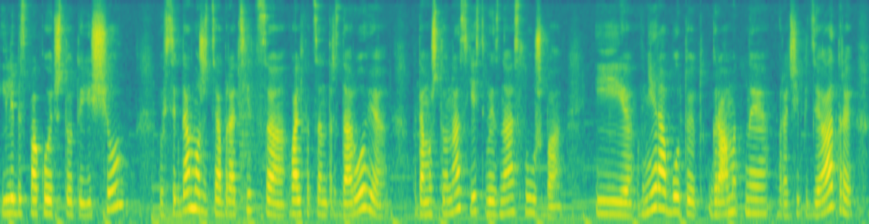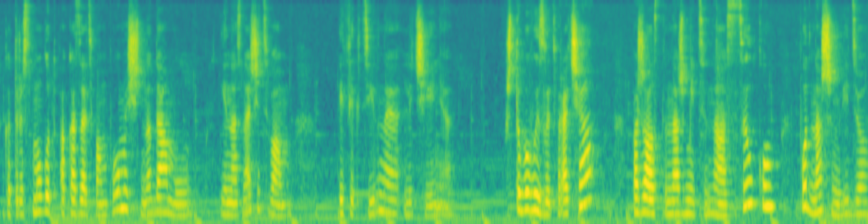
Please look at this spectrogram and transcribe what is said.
или беспокоит что-то еще, вы всегда можете обратиться в Альфа-центр здоровья, потому что у нас есть выездная служба, и в ней работают грамотные врачи-педиатры, которые смогут оказать вам помощь на дому и назначить вам эффективное лечение. Чтобы вызвать врача, пожалуйста, нажмите на ссылку под нашим видео.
